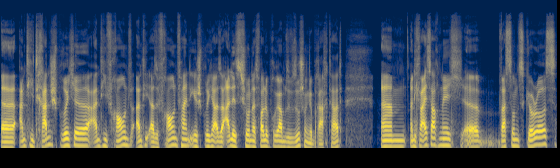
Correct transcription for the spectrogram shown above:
äh, Anti-Trans-Sprüche, Anti-Frauen, Anti, also frauenfeindliche Sprüche, also alles schon das volle Programm sowieso schon gebracht hat. Ähm, und ich weiß auch nicht, äh, was so ein Skurros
